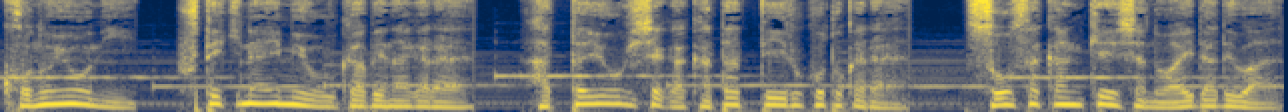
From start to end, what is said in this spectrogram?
このように不敵な笑みを浮かべながら八田容疑者が語っていることから捜査関係者の間では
